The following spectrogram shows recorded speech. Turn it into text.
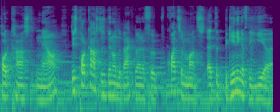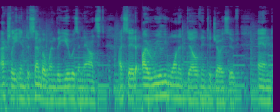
podcast now. This podcast has been on the back burner for quite some months. At the beginning of the year, actually in December when the year was announced, I said, I really want to delve into Joseph and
